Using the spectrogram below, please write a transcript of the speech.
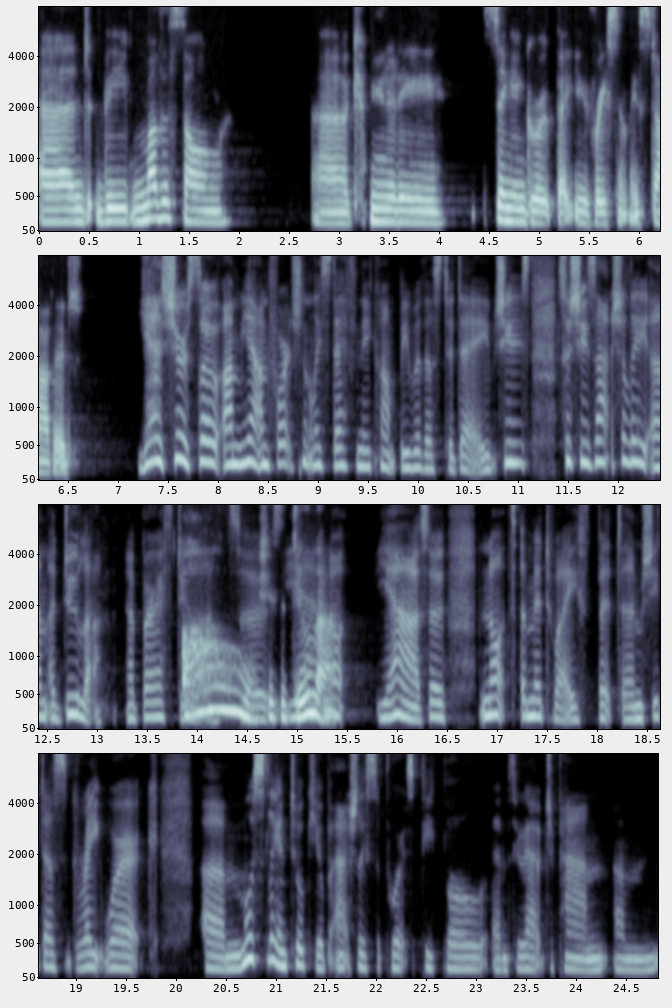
and the Mother Song uh, community singing group that you've recently started. Yeah, sure. So, um, yeah, unfortunately, Stephanie can't be with us today. She's so she's actually um, a doula, a birth doula. Oh, so, she's a doula. Yeah, not, yeah, so not a midwife, but um, she does great work, um, mostly in Tokyo, but actually supports people um, throughout Japan um,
